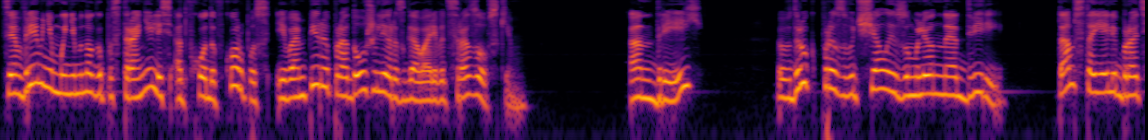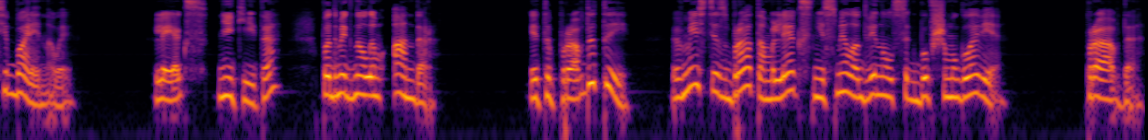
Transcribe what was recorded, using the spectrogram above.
Тем временем мы немного посторонились от входа в корпус, и вампиры продолжили разговаривать с Розовским. «Андрей?» Вдруг прозвучало изумленное от двери. Там стояли братья Бариновы. «Лекс, Никита?» — подмигнул им Андер. «Это правда ты?» Вместе с братом Лекс несмело двинулся к бывшему главе. «Правда».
